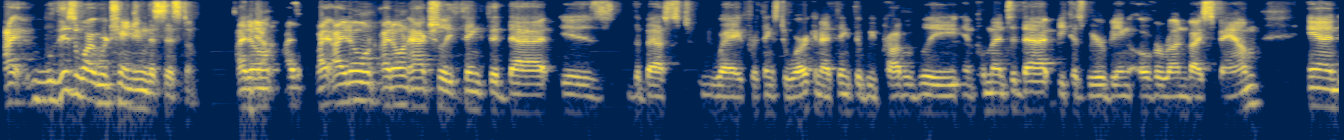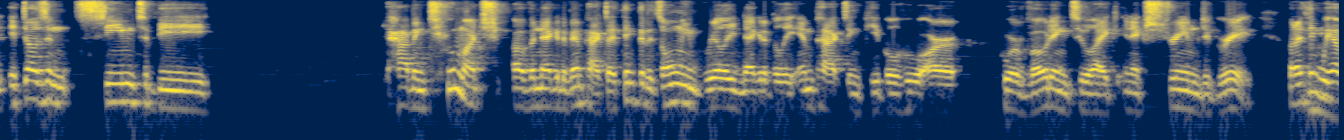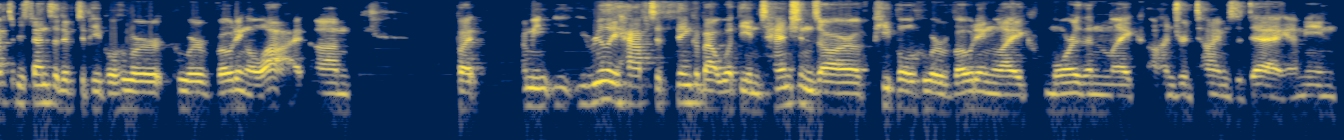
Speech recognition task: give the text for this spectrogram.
I, this is why we're changing the system I don't. Yeah. I, I don't. I don't actually think that that is the best way for things to work, and I think that we probably implemented that because we were being overrun by spam, and it doesn't seem to be having too much of a negative impact. I think that it's only really negatively impacting people who are who are voting to like an extreme degree. But I think mm-hmm. we have to be sensitive to people who are who are voting a lot. Um, but I mean, you, really have to think about what the intentions are of people who are voting like more than like a hundred times a day. I mean,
